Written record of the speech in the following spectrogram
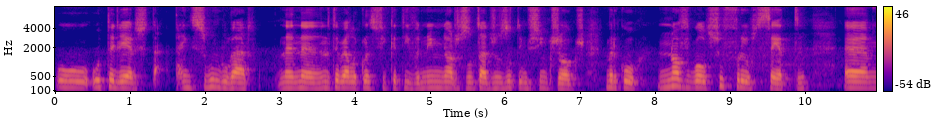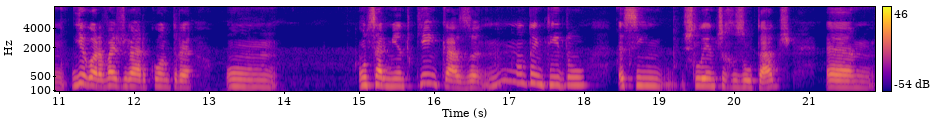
o, o Talheres está, está em segundo lugar, na, na, na, tabela classificativa, nem melhores resultados nos últimos 5 jogos, marcou 9 gols, sofreu 7 um, e agora vai jogar contra um, um Sarmiento que em casa não tem tido assim excelentes resultados. Um,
